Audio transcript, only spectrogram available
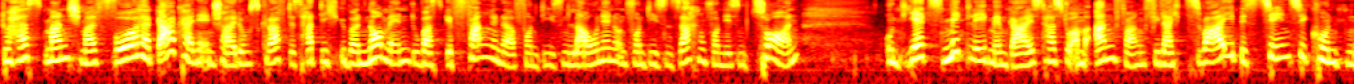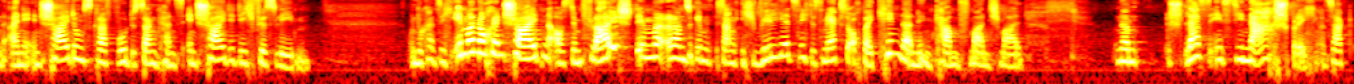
du hast manchmal vorher gar keine Entscheidungskraft. Es hat dich übernommen. Du warst Gefangener von diesen Launen und von diesen Sachen, von diesem Zorn. Und jetzt mit Leben im Geist hast du am Anfang vielleicht zwei bis zehn Sekunden eine Entscheidungskraft, wo du sagen kannst, entscheide dich fürs Leben. Und du kannst dich immer noch entscheiden, aus dem Fleisch dem ranzugeben, sagen, ich will jetzt nicht, das merkst du auch bei Kindern im Kampf manchmal. Und dann lass es die nachsprechen und sag,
